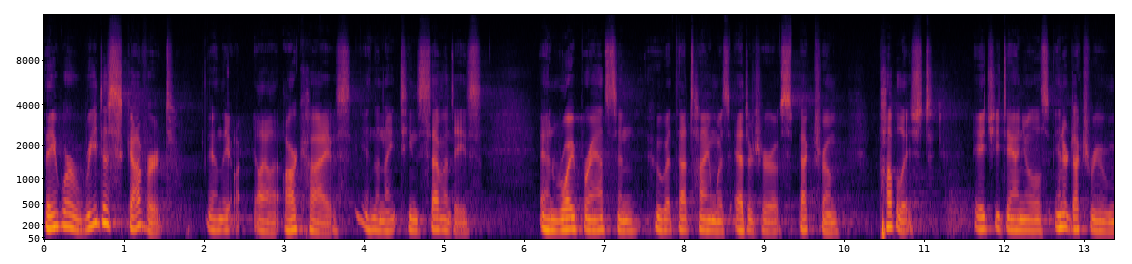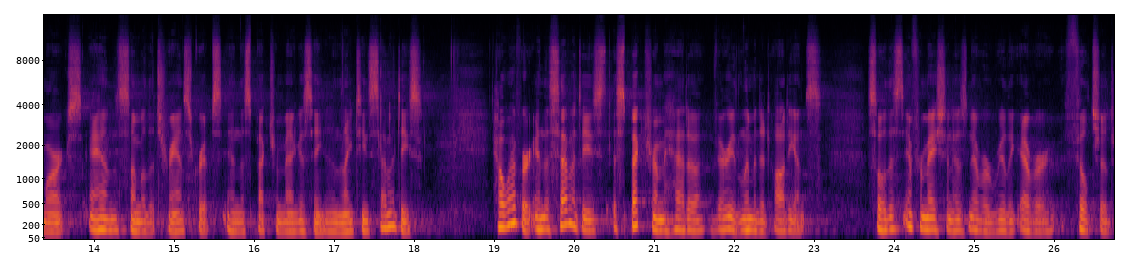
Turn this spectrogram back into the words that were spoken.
They were rediscovered in the uh, archives in the 1970s, and Roy Branson, who at that time was editor of Spectrum, published A.G. Daniells' introductory remarks and some of the transcripts in the Spectrum magazine in the 1970s. However, in the 70s, the Spectrum had a very limited audience, so this information has never really ever filtered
